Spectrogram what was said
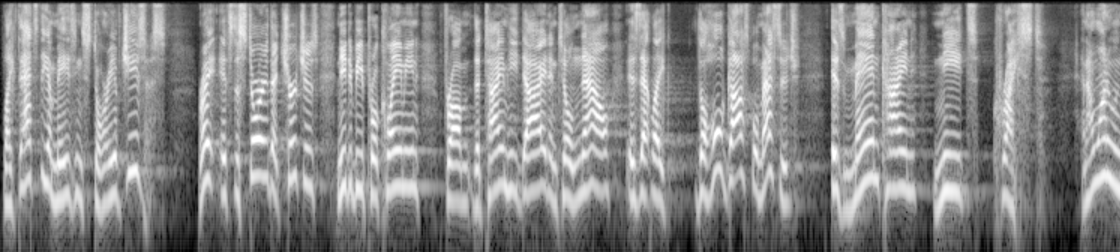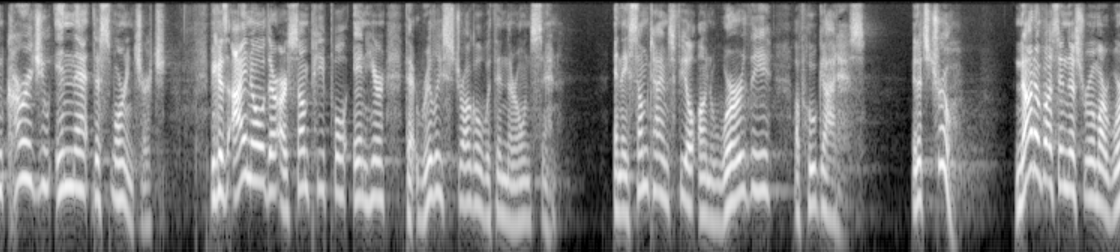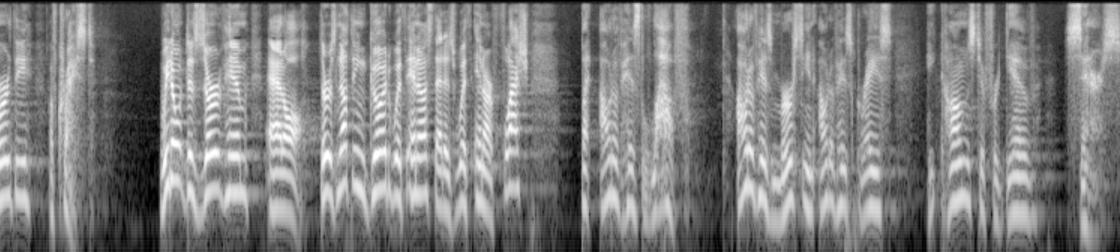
Like, that's the amazing story of Jesus, right? It's the story that churches need to be proclaiming from the time he died until now is that, like, the whole gospel message is mankind needs Christ. And I want to encourage you in that this morning, church, because I know there are some people in here that really struggle within their own sin. And they sometimes feel unworthy of who God is. And it's true. None of us in this room are worthy of Christ. We don't deserve him at all. There is nothing good within us that is within our flesh, but out of his love, out of his mercy, and out of his grace, he comes to forgive sinners.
